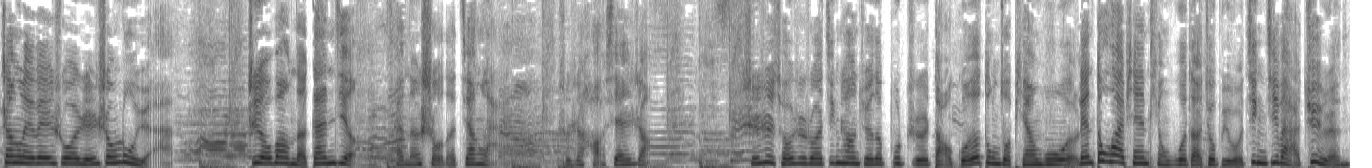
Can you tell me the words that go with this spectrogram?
张雷威说：“人生路远，只有忘得干净，才能守得将来。”说是好先生。实事求是说，经常觉得不止岛国的动作片污，连动画片挺污的。就比如《进击吧巨人》，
